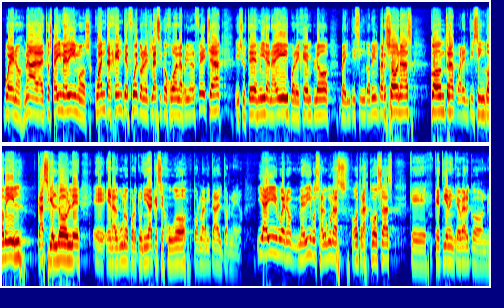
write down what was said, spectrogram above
Bueno, nada, entonces ahí medimos cuánta gente fue con el clásico jugado en la primera fecha, y si ustedes miran ahí, por ejemplo, 25.000 personas, contra 45.000, casi el doble, eh, en alguna oportunidad que se jugó por la mitad del torneo. Y ahí, bueno, medimos algunas otras cosas que, tienen que ver con,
